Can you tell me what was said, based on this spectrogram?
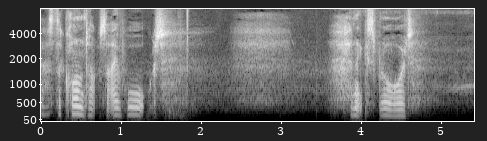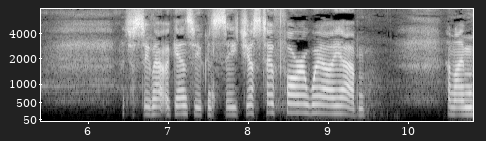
That's the Quantocks that I've walked and explored. I'll just zoom out again so you can see just how far away I am. And I'm...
